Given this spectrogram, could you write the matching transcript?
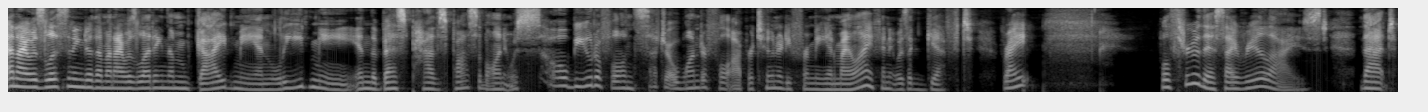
and I was listening to them and I was letting them guide me and lead me in the best paths possible. And it was so beautiful and such a wonderful opportunity for me in my life. And it was a gift, right? Well, through this, I realized that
